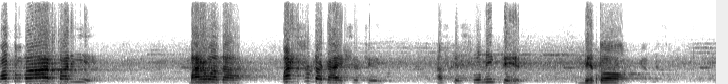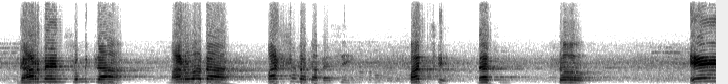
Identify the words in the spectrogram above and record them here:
কতবার বাড়িয়ে বারো হাজার পাঁচশো টাকা এসেছে। আজকে শ্রমিকদের বেতন। গার্মেন্ট শ্রমিকরা বারো হাজার পাঁচশো টাকা বেশি। পাচ্ছে। তো এই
